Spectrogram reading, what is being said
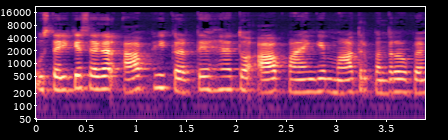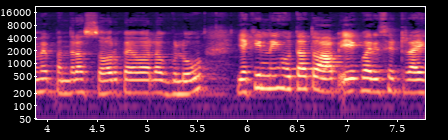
उस तरीके से अगर आप भी करते हैं तो आप पाएँगे मात्र पंद्रह रुपये में पंद्रह सौ रुपये वाला ग्लो यकीन नहीं होता तो आप एक बार इसे ट्राई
